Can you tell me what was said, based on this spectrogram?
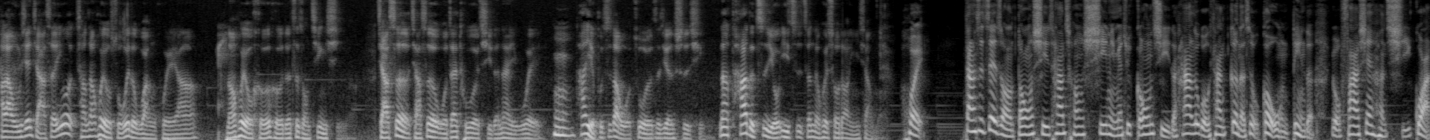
好啦，我们先假设，因为常常会有所谓的挽回啊，然后会有和合的这种进行啊。假设假设我在土耳其的那一位，嗯，他也不知道我做了这件事情，那他的自由意志真的会受到影响吗？会。但是这种东西，它从心里面去攻击的，它如果它个人是够稳定的，有发现很奇怪，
